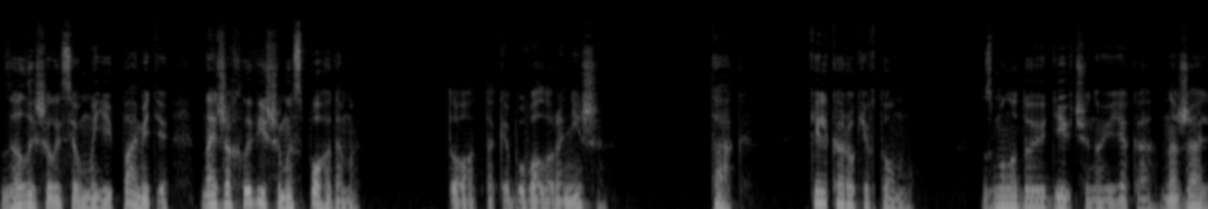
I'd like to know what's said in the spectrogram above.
залишилися в моїй пам'яті найжахливішими спогадами. То таке бувало раніше? Так, кілька років тому, з молодою дівчиною, яка, на жаль,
